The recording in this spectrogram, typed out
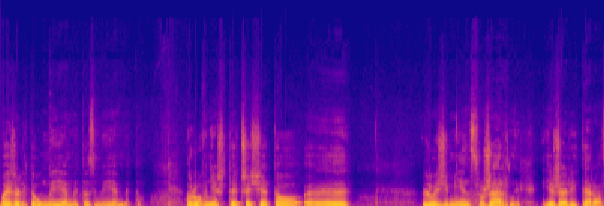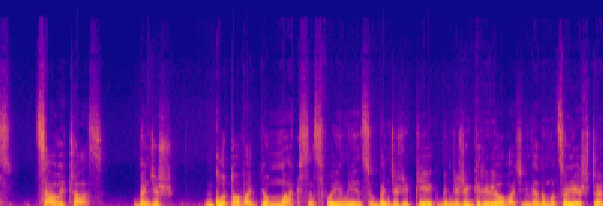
bo jeżeli to umyjemy, to zmyjemy to. Również tyczy się to e, ludzi mięsożernych. Jeżeli teraz cały czas będziesz gotować do maksa swoje mięso, będziesz je piek, będziesz je grillować, nie wiadomo co jeszcze,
